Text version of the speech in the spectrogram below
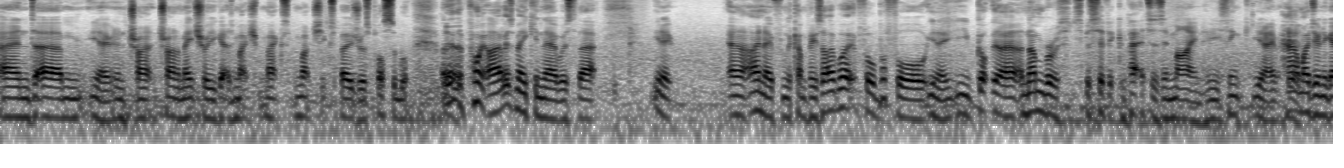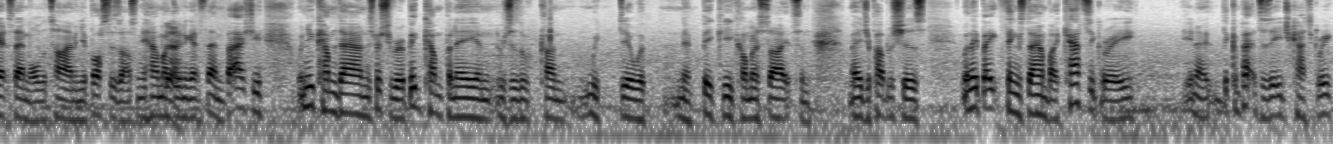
and um, you know, and try, trying to make sure you get as much max, much exposure as possible. I think the point I was making there was that, you know. And I know from the companies I've worked for before, you know, you've got uh, a number of specific competitors in mind, and you think, you know, how am I doing against them all the time? And your boss is asking you, how am I Yeah. doing against them? But actually, when you come down, especially for a big company, and which is the kind we deal with you know, big e-commerce sites and major publishers, when they break things down by category, you know, the competitors at each category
